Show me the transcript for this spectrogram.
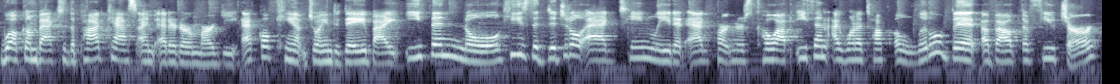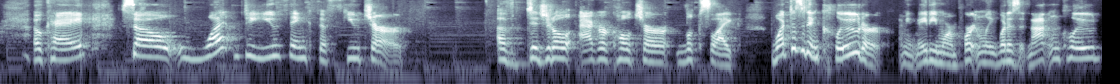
Welcome back to the podcast. I'm editor Margie Eckelkamp, joined today by Ethan Noll. He's the digital ag team lead at Ag Partners Co op. Ethan, I want to talk a little bit about the future. Okay. So, what do you think the future of digital agriculture looks like? What does it include? Or, I mean, maybe more importantly, what does it not include?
